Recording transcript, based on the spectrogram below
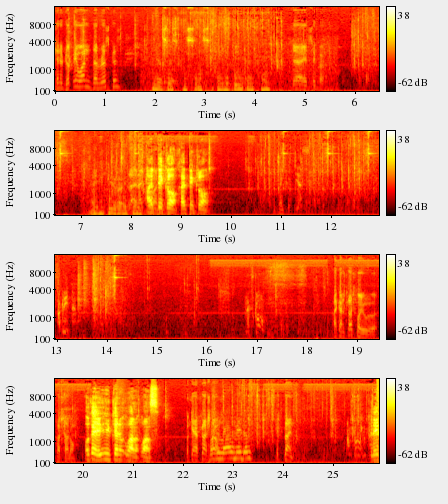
Can you drop me one? The risk is? Yes, yes, yes, yes. AVP, okay. Yeah, it's equal. AVP right Like, here. like I pick long, I pick long. Thank you. Yes. Agreed. Let's go. I can flash for you, uh, Pasha, long. Okay, you can one once. Okay, I flash One now. low middle. It's blind. Clear.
